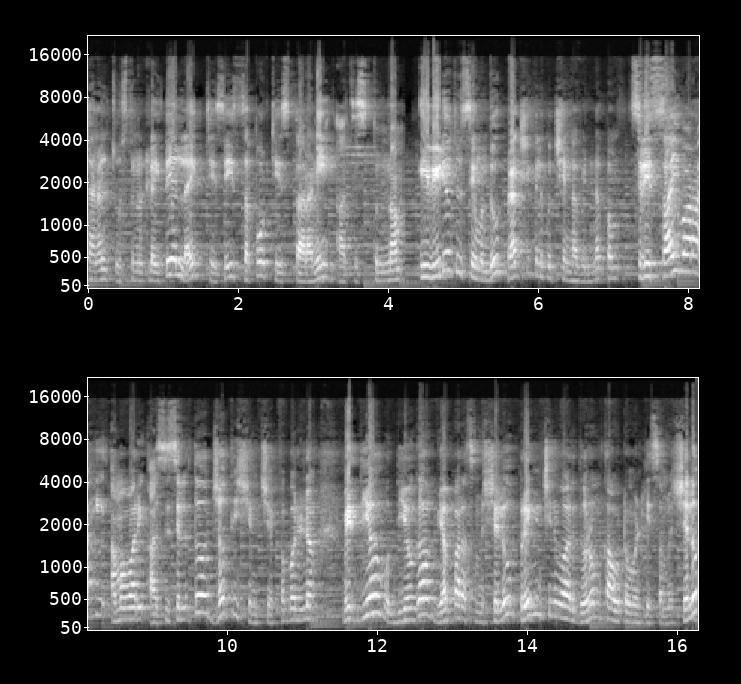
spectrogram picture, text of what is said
ఛానల్ చూస్తున్నట్లయితే లైక్ చేసి సపోర్ట్ చేస్తారని ఆశిస్తున్నాం. ఈ వీడియో చూసే ముందు ప్రేక్షకులకు చిన్న విన్నపం. శ్రీ సాయి వారాహి అమ్మవారి ఆశీస్సులతో జ్యోతిష్యం చెప్పబడిన విద్య ఉద్యోగ వ్యాపార సమస్యలు ప్రేమించిన వారు దూరం కావటం వంటి సమస్యలు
